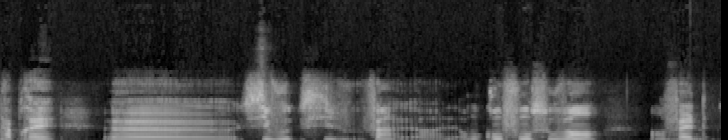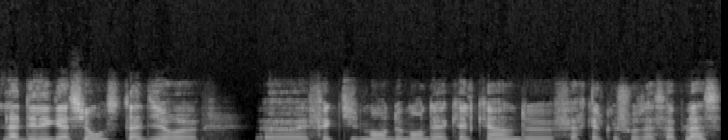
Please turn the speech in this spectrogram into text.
Après, euh, si vous, si, enfin, on confond souvent en fait la délégation, c'est-à-dire euh, euh, effectivement demander à quelqu'un de faire quelque chose à sa place,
